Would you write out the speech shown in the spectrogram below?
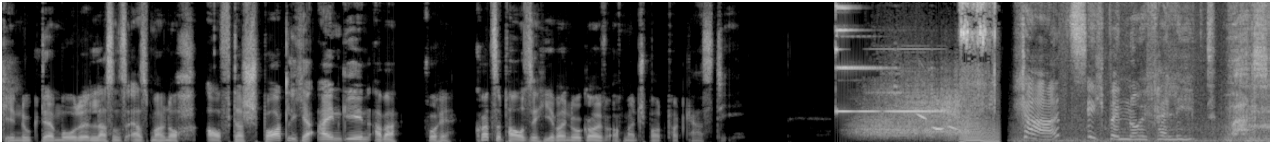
Genug der Mode, lass uns erstmal noch auf das Sportliche eingehen, aber vorher kurze Pause hier bei Nur Golf auf mein Sportpodcast.de. Schatz, ich bin neu verliebt. Was?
